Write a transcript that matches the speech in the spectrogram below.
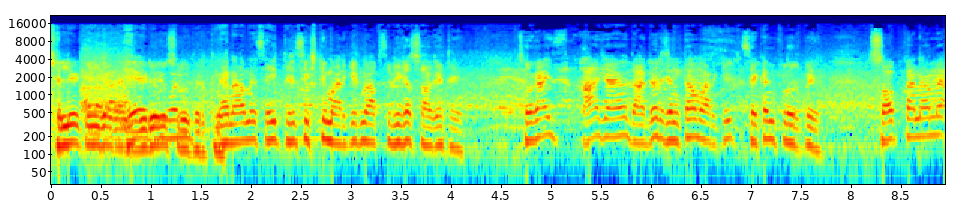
चलिए ठीक है वीडियो शुरू करते मेरा नाम है सही 360 मार्केट में आप सभी का स्वागत है। सो so गाइज़ आज आया हूँ Dadar Janata market second floor पे। शॉप का नाम है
